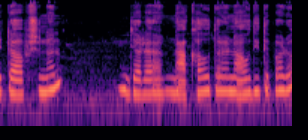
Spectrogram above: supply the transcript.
এটা অপশনাল যারা না খাও, তারা নাও দিতে পারো।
